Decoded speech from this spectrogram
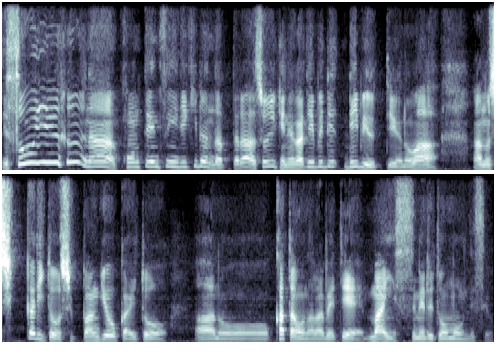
でそういう風なコンテンツにできるんだったら正直ネガティブレビューっていうのはあのしっかりと出版業界とあの肩を並べて前に進めると思うんですよ。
